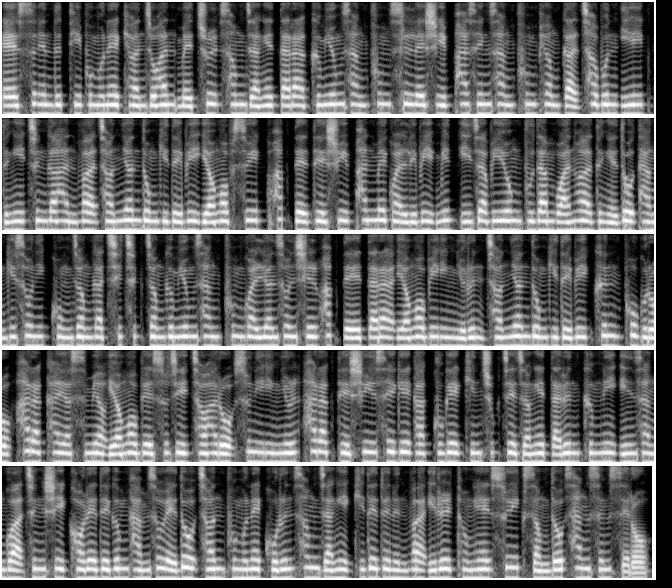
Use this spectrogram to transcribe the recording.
S&T 부문의 견조한 매출 성장에 따라 금융상품 슬래시 파생상품 평가 처분 이익 등이 증가한 바 전년 동기 대비 영업수익 확대 대시 판매 관리비 및 이자 비용 부담 완화 등에도 당기손익 공정가치 측정 금융상품 관련 손실 확대에 따라 영업이익률은 전년 동기 대비 큰 폭으로 하락하였으며 영업의 수지 저하로 순이익률 하락 대시 세계 각국의 긴축 재정에 따른 금리 인상과 증시 거래대금 감소에도 전 부문의 고른 성장이 기대되는 바 이를 통해 수익성도 상승세로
